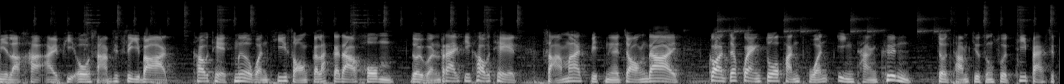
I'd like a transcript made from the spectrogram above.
มีราคา IPO 34 บาท เข้าเทรดเมื่อวันที่ 2 กรกฎาคม โดยวันแรกที่เข้าเทรดสามารถปิดเหนือจองได้ ก่อนจะแกว่งตัวผันผวนอิงทางขึ้น จนทำจุดสูงสุดที่ 89 บ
